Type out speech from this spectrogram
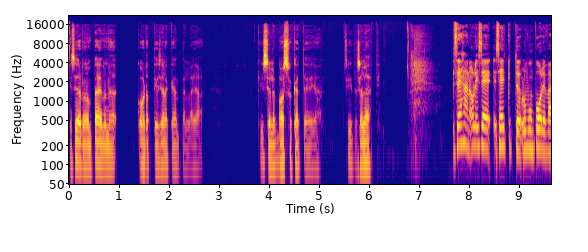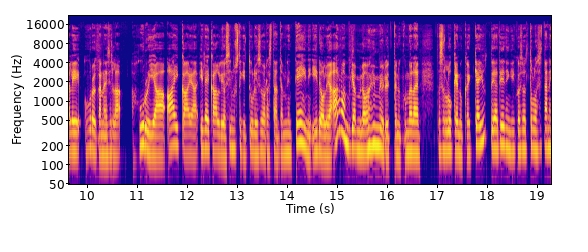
ja seuraavan päivänä kohdattiin siellä kämpällä ja Kisselle basso käteen ja siitä se lähti sehän oli se 70-luvun puoliväli hurrikaneisilla hurjaa aikaa ja Ile Kallio, sinustakin tuli suorastaan tämmöinen teini-idoli. Ja arva, mikä minua on hymyilyttänyt, kun mä olen tässä lukenut kaikkia juttuja, tietenkin kun sä oot tulossa tänne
